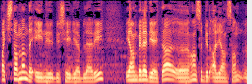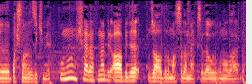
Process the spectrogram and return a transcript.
Pakistandan da eyni bir şey eləyə bilərik. Yəni belə deyək də, ə, hansısa bir alyansın ə, başlanğıcı kimi. Bunun şərəfinə bir abidə ucaldılması da məqsədə uyğun olardı.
